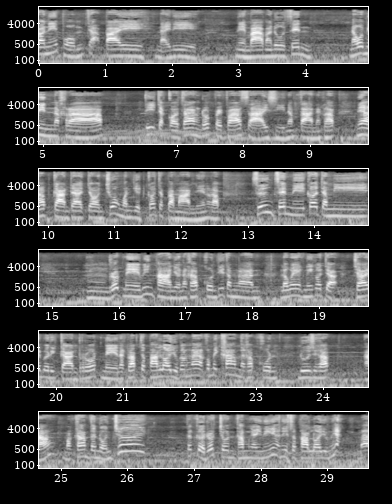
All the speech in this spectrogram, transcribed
ตอนนี้ผมจะไปไหนดี เนี่ยมามาดูเส้นนวมินนะครับ ที่จะก่อสร้างรถไฟฟ้าสายสีน้ำตาลนะครับ เนี่ยครับการจราจรช่วงวันหยุดก็จะประมาณนี้นะครับ ซึ่งเส้นนี้ก็จะมีรถเมย์วิ่งผ่านอยู่นะครับ คนที่ทำงานละแวกนี้ก็จะใช้บริการรถเมย์นะครับสะพานลอยอยู่ข้างหน้าก็ไม่ข้ามนะครับ คนดูสิครับอ้าวมาข้ามถนนเฉย ถ้าเกิดรถชนทำไงนี้อันนี้สะพานลอยอยู่เนี้ยมา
